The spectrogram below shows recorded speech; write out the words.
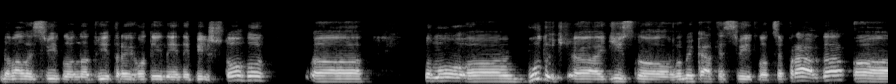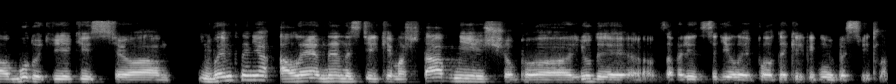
давали світло на 2-3 години і не більш того. Е, тому е, будуть е, дійсно вимикати світло, це правда. Е, будуть якісь е, вимкнення, але не настільки масштабні, щоб е, люди е, взагалі сиділи по декілька днів без світла.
